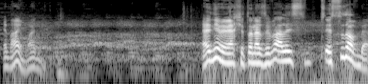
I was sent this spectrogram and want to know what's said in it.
Śpiewają ładnie. Ja nie wiem jak się to nazywa, ale jest, jest cudowne.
